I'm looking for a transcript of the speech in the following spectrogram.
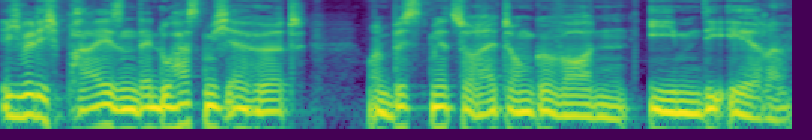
Ich will dich preisen, denn du hast mich erhört und bist mir zur Rettung geworden, ihm die Ehre.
